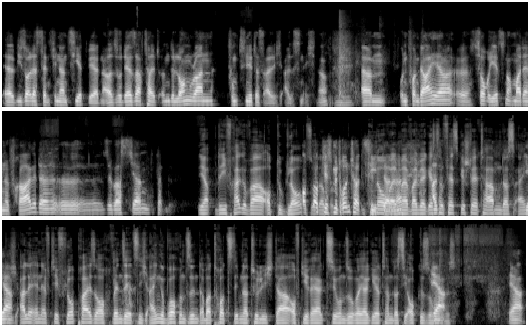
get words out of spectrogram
äh, wie soll das denn finanziert werden? Also der sagt halt, in the long run funktioniert das eigentlich alles nicht. Ne? Mhm. Ähm, und von daher, äh, sorry, jetzt nochmal deine Frage, der, äh, Sebastian. Ja, die Frage war, ob du glaubst, ob, ob das mit runterzieht. Genau, dann, weil, ne? weil wir gestern also, festgestellt haben, dass eigentlich ja. alle NFT-Floorpreise, auch wenn sie jetzt nicht eingebrochen sind, aber trotzdem natürlich da auf die Reaktion so reagiert haben, dass sie auch gesunken ja. ist. Ja,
